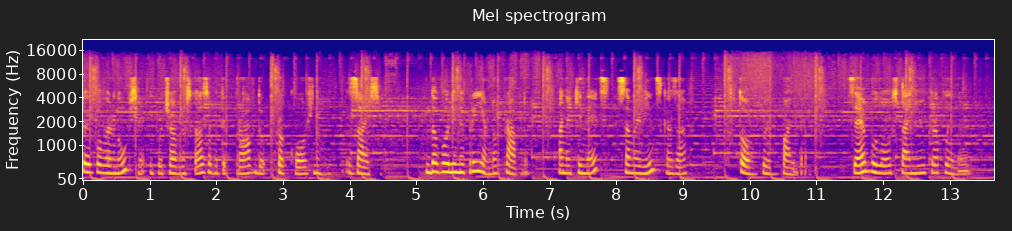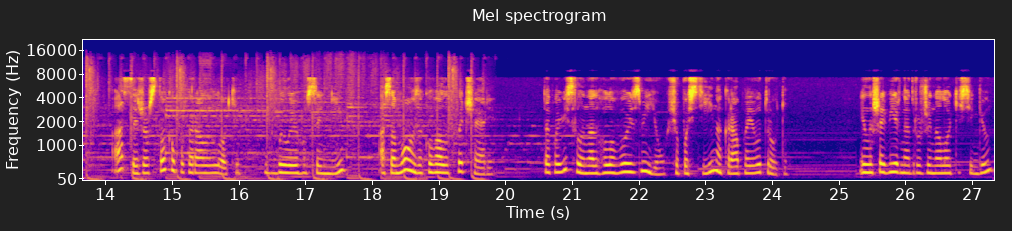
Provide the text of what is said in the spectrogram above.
той повернувся і почав розказувати правду про кожного з зайців. Доволі неприємну правду. А на кінець саме він сказав, хто вбив Бальдра. Це було останньою краплиною. Аси жорстоко покарали Локі, вбили його синів, а самого закували в печері та повісили над головою змію, що постійно крапає отруту. І лише вірна дружина Локі Сігюн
